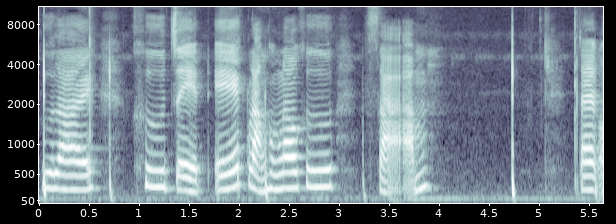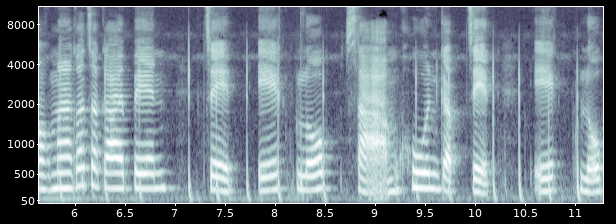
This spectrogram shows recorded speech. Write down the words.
คืออะไร คือ 7x หลังของเราคือ 3 แตกออกมาก็จะกลายเป็น 7x ลบ 3 คูณกับ 7x ลบ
